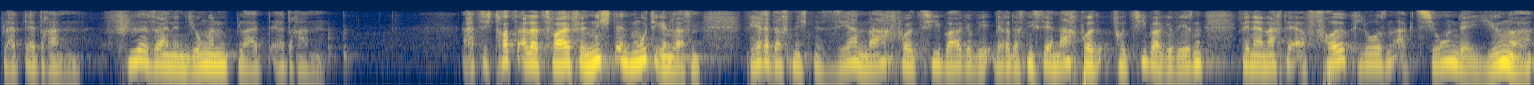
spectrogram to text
bleibt er dran. Für seinen Jungen bleibt er dran. Er hat sich trotz aller Zweifel nicht entmutigen lassen. Wäre das nicht sehr nachvollziehbar, wäre das nicht sehr nachvollziehbar gewesen, wenn er nach der erfolglosen Aktion der Jünger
